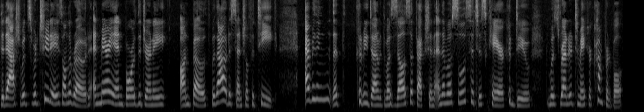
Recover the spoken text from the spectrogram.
The Dashwoods were two days on the road, and Marianne bore the journey on both without essential fatigue. Everything that could be done with the most zealous affection and the most solicitous care could do was rendered to make her comfortable,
